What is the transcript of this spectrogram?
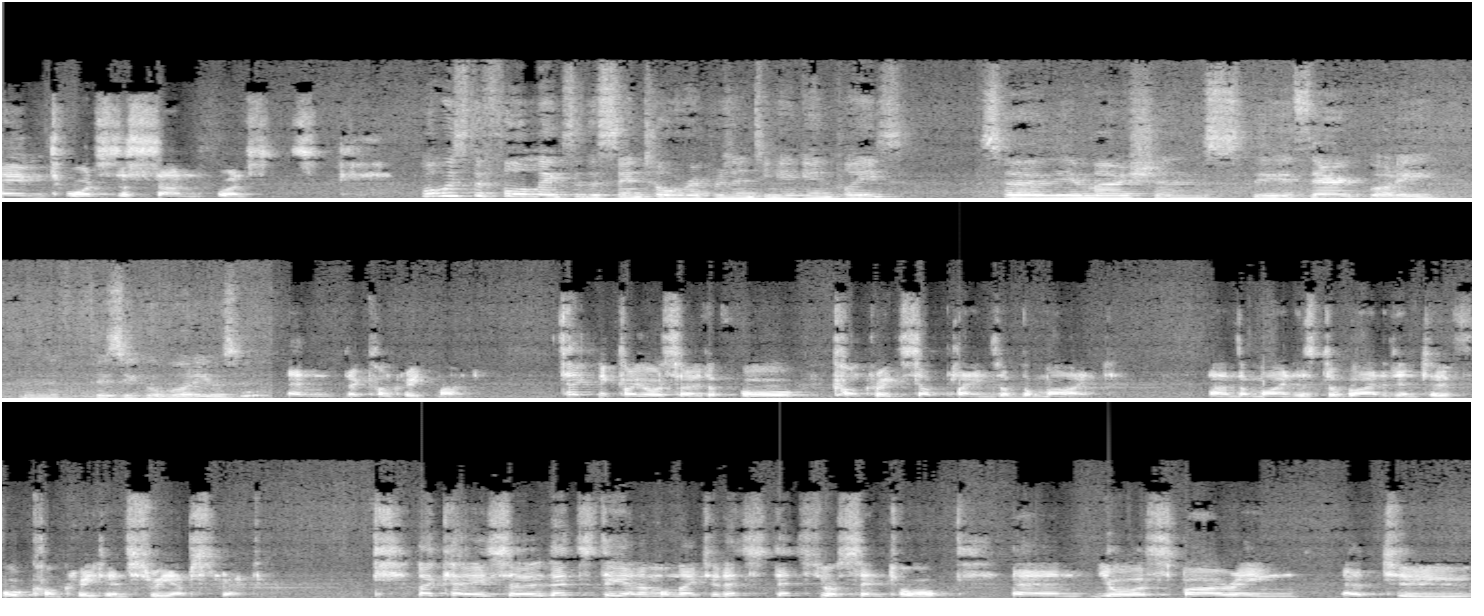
aim towards the sun, for instance. What was the four legs of the centaur representing again, please? So the emotions, the etheric body, and the physical body, was it? And the concrete mind. Technically, also the four concrete subplanes of the mind. Um, the mind is divided into four concrete and three abstract. Okay, so that's the animal nature. That's that's your centaur, and you're aspiring uh, to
